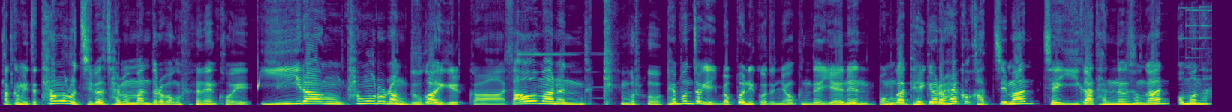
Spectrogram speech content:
가끔 이제 탕후루 집에서 잘못 만들어 먹으면은 거의 이랑 탕후루랑 누가 이길까 싸움하는 느낌으로 해본 적이 몇 번 있거든요. 근데 얘는 뭔가 대결을 할 것 같지만 제 이가 닿는 순간 어머나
